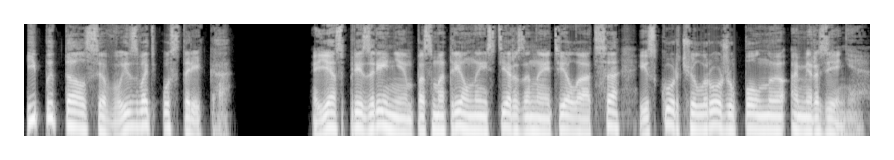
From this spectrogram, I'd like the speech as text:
и пытался вызвать у старика. Я с презрением посмотрел на истерзанное тело отца и скорчил рожу полную омерзения.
